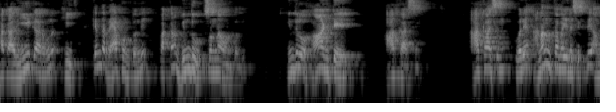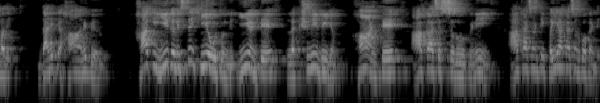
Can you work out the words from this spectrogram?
హకార ఈకారముల హి. కింద రేఫ ఉంటుంది పక్కన బిందువు సున్నా ఉంటుంది. ఇందులో హ అంటే ఆకాశం. ఆకాశం వలె అనంతమైన శక్తి అమ్మది. దానికి హా అని పేరు. హాకి ఈ కలిస్తే హీ అవుతుంది. ఈ అంటే లక్ష్మీ బీజం. హా అంటే ఆకాశ స్వరూపిణి. ఆకాశం అంటే ఈ పై ఆకాశం అనుకోకండి.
